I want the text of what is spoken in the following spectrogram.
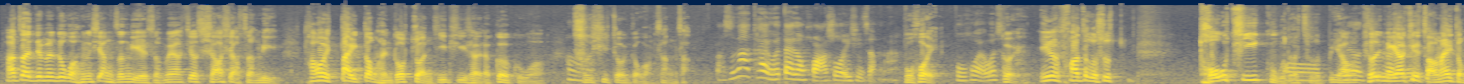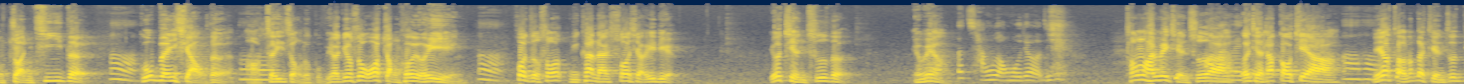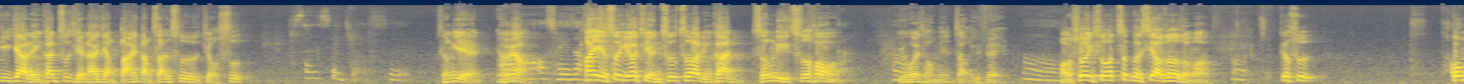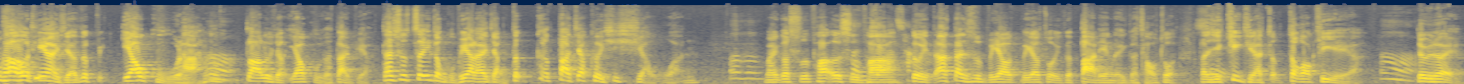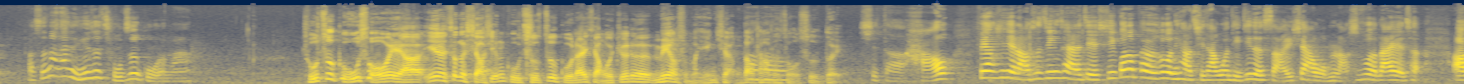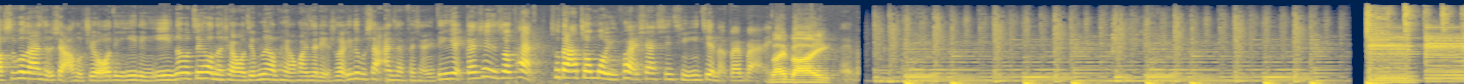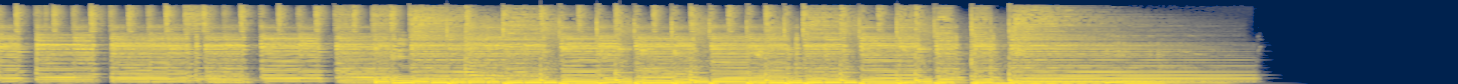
它在这边如果横向整理怎么样？就小小整理，它会带动很多转机题材的个股哦，持续做一个往上涨。老师，那它也会带动华硕一起涨吗？不会，不会，为什么？对，因为它这个是投机股的指标，所以你要去找那一种转机的，嗯，股本小的啊这一种的股票，就是说我转亏为盈，嗯，或者说你看来缩小一点。有减资的，有没有？那长荣我就有减，长荣还没减资啊，而且它高价啊。Uh. 你要找那个减资低价的，你看之前来讲，打一档三四九四，三四九四，成也有没有？哦，它也是有减资之后，你看整理之后，又会重新涨一倍。哦、uh，huh. 所以说这个叫做什么？嗯、uh，huh. 就是公开和天爱讲是妖股啦，那、uh. 大陆讲妖股的代表。但是这一种股票来讲，都大家可以去小玩。买个十趴二十趴，对，啊，但是不要不要做一个大量的一个操作，但是听起来这这个气也啊，嗯，对不对？老师，那它已经是处置股了吗？处置股无所谓啊，因为这个小型股、处置股来讲，我觉得没有什么影响到它的走势。对，是的，好，非常谢谢老师精彩的解析。观众朋友，如果你还有其他问题，记得扫一下我们老师傅的啊，师傅的 LINE 小老鼠 G O D 一零一。那么最后呢，喜欢我节目内容的朋友，欢迎在脸书、YouTube 上按赞、分享及订阅。感谢你收看，祝大家周末愉快，下星期一见了，拜拜，拜拜。拜拜。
